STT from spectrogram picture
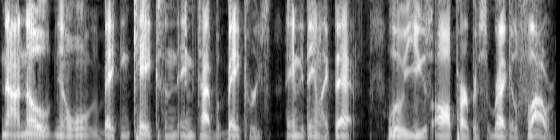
Now I know you know baking cakes and any type of bakeries, anything like that, we will use all-purpose regular flour.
